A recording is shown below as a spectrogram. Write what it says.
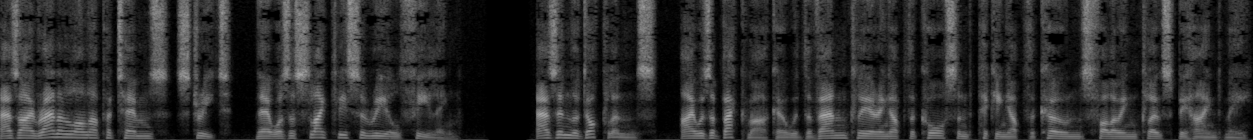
As I ran along Upper Thames Street, there was a slightly surreal feeling. As in the Docklands, I was a backmarker with the van clearing up the course and picking up the cones following close behind me.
